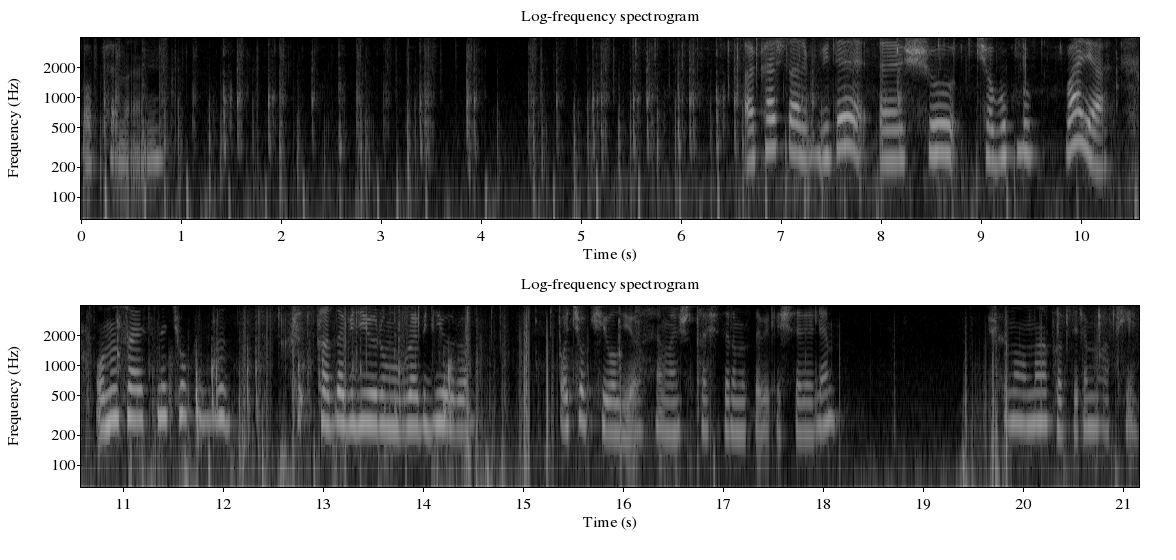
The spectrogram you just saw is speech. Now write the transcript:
Hop hemen. Arkadaşlar bir de e, şu çabukluk var ya onun sayesinde çok hızlı kazabiliyorum, vurabiliyorum. O çok iyi oluyor. Hemen şu taşlarımızı da birleştirelim. Şunu ne yapabilirim? Atayım.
